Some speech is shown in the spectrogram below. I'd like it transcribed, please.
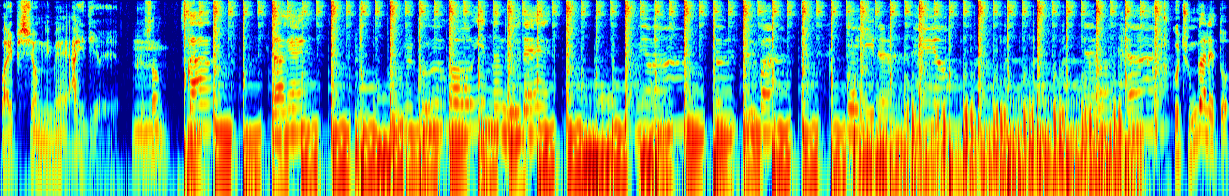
YPC 형님의 아이디어예요. 그래서 음. 사랑의 꿈을 꾸고 있는 그대 별들과 얘기를 해요. 그 중간에 또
